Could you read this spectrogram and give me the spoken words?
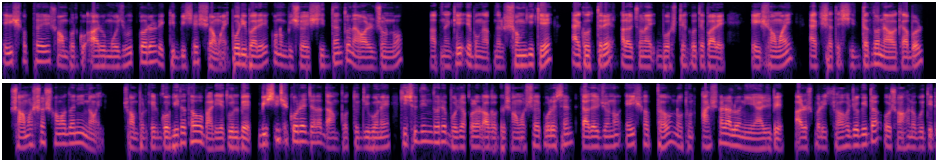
এই সপ্তাহে সম্পর্ক আরও মজবুত করার একটি বিশেষ সময়। পরিবারে কোনো বিষয়ে সিদ্ধান্ত নেওয়ার জন্য আপনাকে এবং আপনার সঙ্গীকে একত্রে আলোচনায় বসতে হতে পারে। এই সময় একসাথে সিদ্ধান্ত নেওয়া কেবল সমস্যার সমাধানই নয় সম্পর্কের গভীরতাও বাড়িয়ে তুলবে। বিশেষ করে যারা দাম্পত্য জীবনে কিছুদিন ধরে বোঝাপড়ার অভাবে সমস্যায় পড়েছেন, তাদের জন্য এই সপ্তাহ নতুন আশার আলো নিয়ে আসবে। পারস্পরিক সহযোগিতা ও সহানুভূতির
